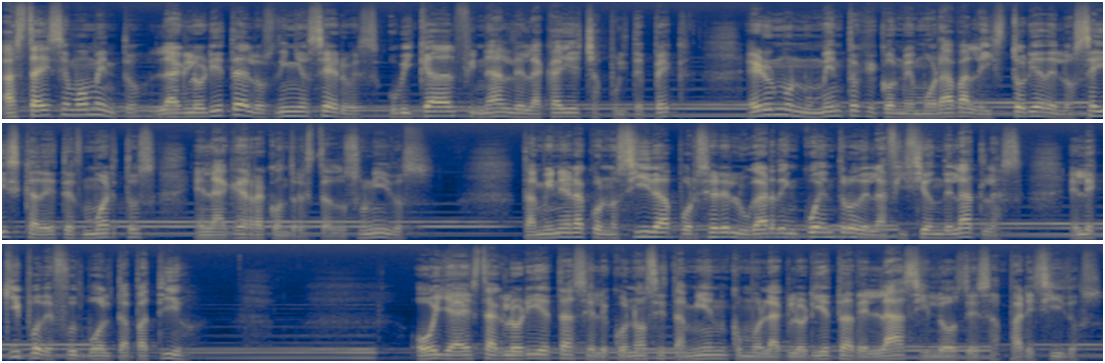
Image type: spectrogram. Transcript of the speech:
Hasta ese momento, la glorieta de los niños héroes, ubicada al final de la calle Chapultepec, era un monumento que conmemoraba la historia de los seis cadetes muertos en la guerra contra Estados Unidos. También era conocida por ser el lugar de encuentro de la afición del Atlas, el equipo de fútbol tapatío. Hoy a esta glorieta se le conoce también como la glorieta de las y los desaparecidos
